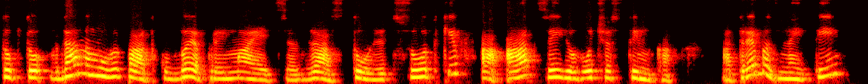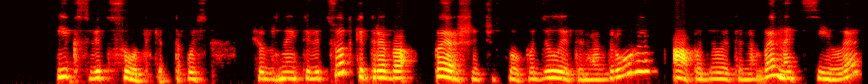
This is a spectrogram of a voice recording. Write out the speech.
Тобто в даному випадку b приймається за 100%, а а це його частинка. А треба знайти х відсотків. Так ось, щоб знайти відсотки, треба перше число поділити на друге, а поділити на b на ціле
